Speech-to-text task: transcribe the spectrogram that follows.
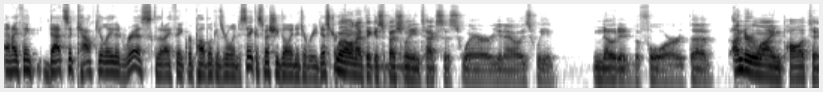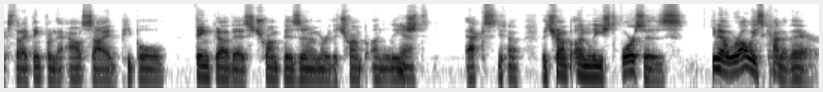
And I think that's a calculated risk that I think Republicans are willing to take, especially going into redistricting. Well, and I think especially in Texas, where, you know, as we noted before, the underlying politics that I think from the outside people think of as Trumpism or the Trump unleashed X, you know, the Trump unleashed forces, you know, we're always kind of there.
